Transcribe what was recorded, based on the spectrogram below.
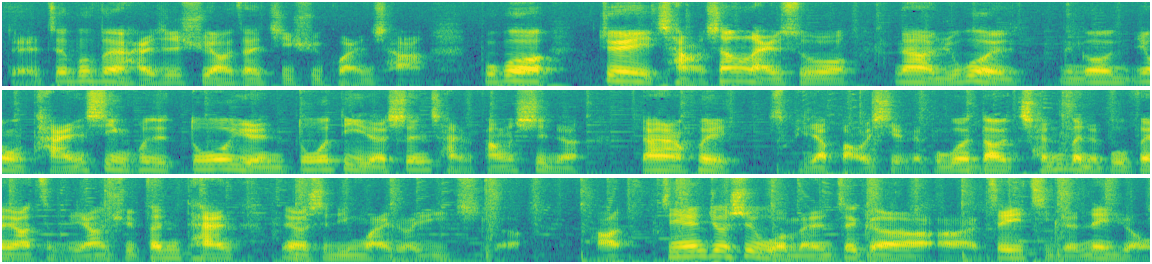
对这部分还是需要再继续观察。不过对厂商来说，那如果能够用弹性或者多元多地的生产方式呢，当然会比较保险的。不过到成本的部分要怎么样去分摊，那又是另外一个议题了。好，今天就是我们这个呃这一集的内容。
